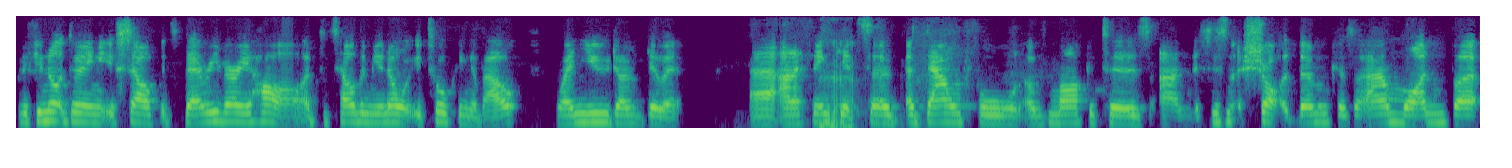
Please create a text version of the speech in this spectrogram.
But if you're not doing it yourself, it's very, very hard to tell them you know what you're talking about when you don't do it. Uh, and I think it's a, a, downfall of marketers. And this isn't a shot at them because I am one. But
